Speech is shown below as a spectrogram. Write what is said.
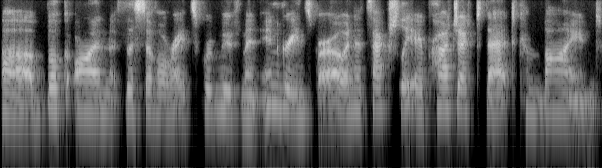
uh, book on the civil rights movement in Greensboro. And it's actually a project that combined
